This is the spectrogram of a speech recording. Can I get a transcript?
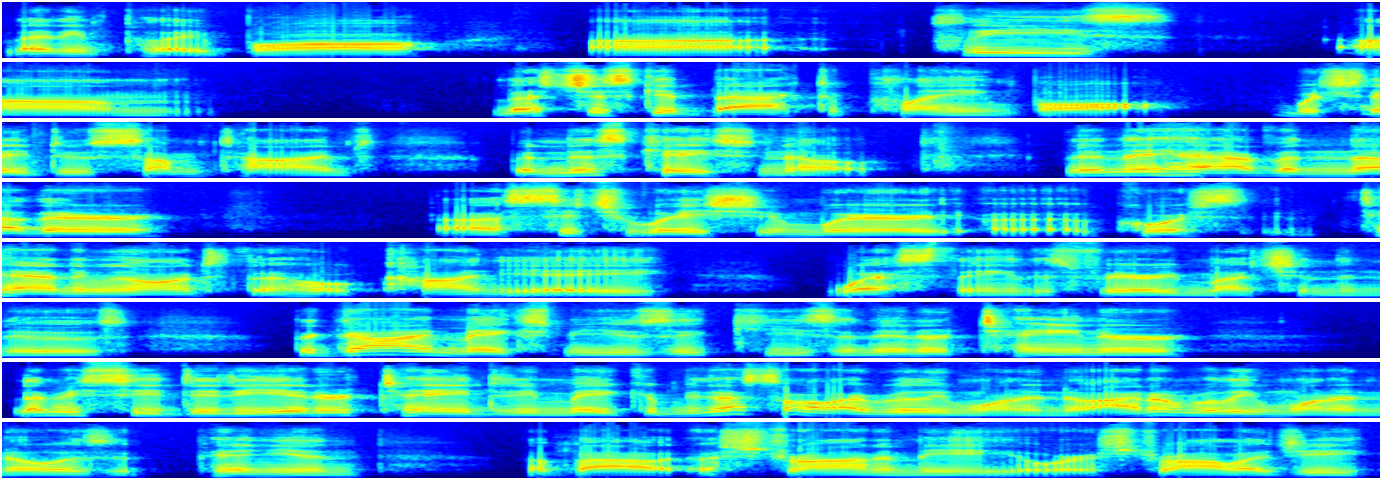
let him play ball. Uh, please, um, let's just get back to playing ball, which they do sometimes. But in this case, no. Then they have another uh, situation where, uh, of course, tandeming on to the whole Kanye West thing that's very much in the news. The guy makes music. He's an entertainer. Let me see. Did he entertain? Did he make? I mean, that's all I really want to know. I don't really want to know his opinion about astronomy or astrology.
